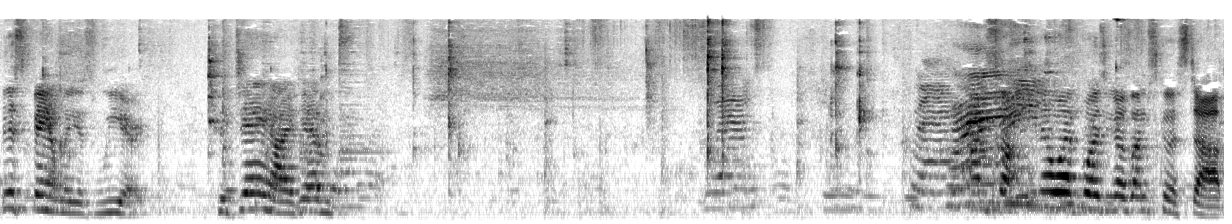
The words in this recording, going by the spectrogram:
this family is weird. Today I am. I'm sorry. You know what, boys and girls? I'm just gonna stop.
